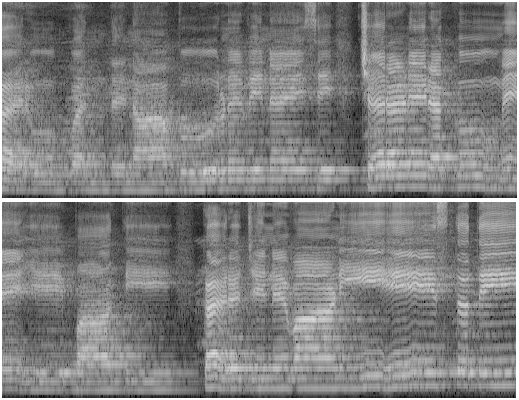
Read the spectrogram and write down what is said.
करो वंदना पूर्ण विनय से, चरण रखूँ मैं ये पाती। कर जिन वाणी स्तुति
